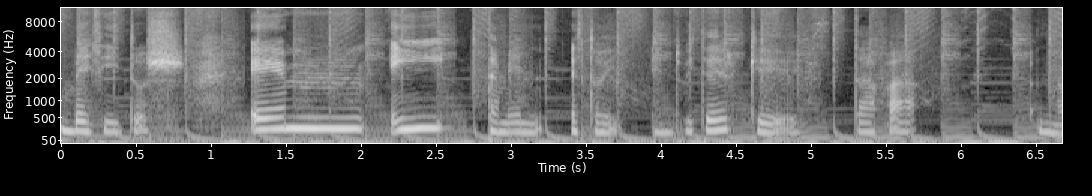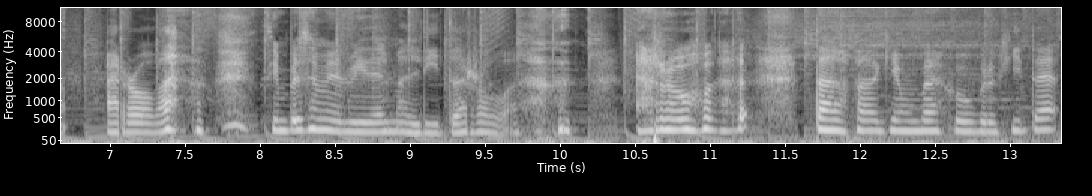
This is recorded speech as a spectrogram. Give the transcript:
Besitos. Em, y también estoy en Twitter, que es Tafa. No, arroba. Siempre se me olvida el maldito arroba. arroba Tafa, quien bajo brujita.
